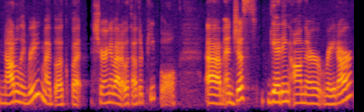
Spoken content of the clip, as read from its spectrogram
not only reading my book, but sharing about it with other people um, and just getting on their radar.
